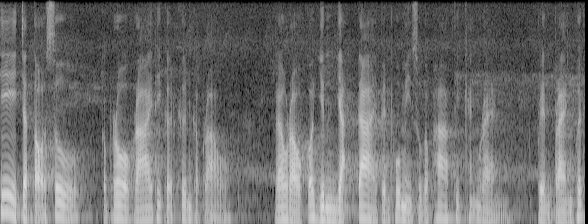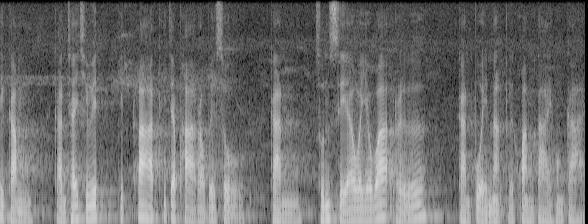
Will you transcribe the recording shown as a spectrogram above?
ที่จะต่อสู้กับโรคร้ายที่เกิดขึ้นกับเรา แล้วเราก็ยืนหยัดได้เป็นผู้มีสุขภาพที่แข็งแรง เปลี่ยนแปลงพฤติกรรม การใช้ชีวิตผิดพลาดที่จะพาเราไปสู่ การสูญเสียวัยวะหรือการป่วยหนักหรือความตายของกาย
